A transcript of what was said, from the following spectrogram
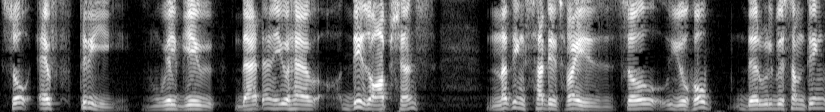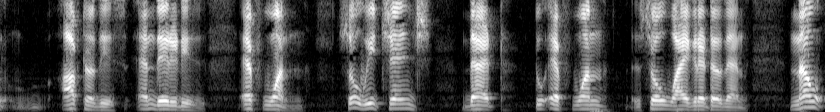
So f3 will give that and you have these options. Nothing satisfies. So you hope there will be something after this and there it is f1 so we change that to f1 so y greater than. Now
